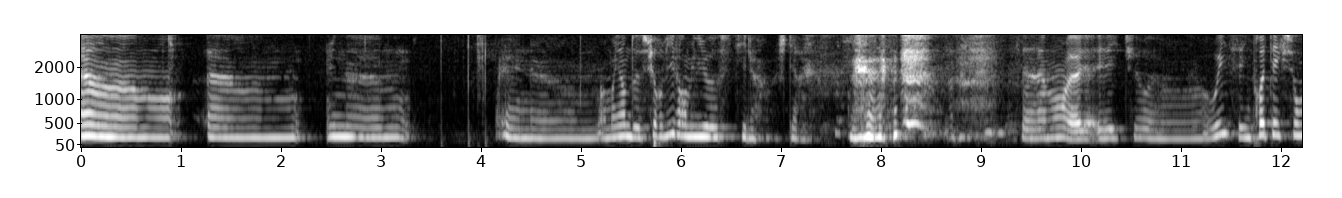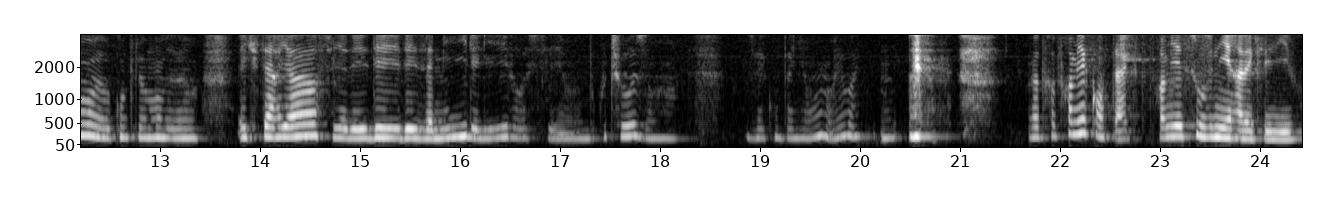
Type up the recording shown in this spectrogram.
Euh, euh, une, un moyen de survivre en milieu hostile, je dirais. c'est vraiment euh, la lecture. Euh, oui, c'est une protection euh, contre le monde extérieur. C'est des, des, amis, les livres, c'est beaucoup de choses. Nous accompagnons, oui, oui. Votre premier contact, premier souvenir avec les livres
